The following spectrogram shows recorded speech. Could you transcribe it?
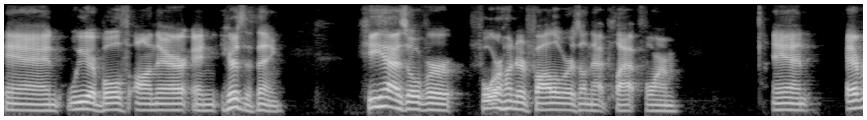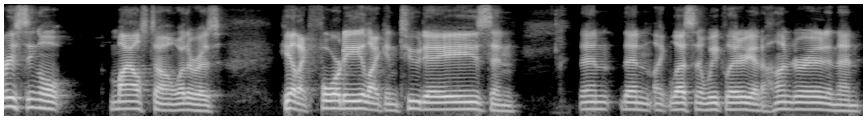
and we are both on there. And here's the thing: he has over 400 followers on that platform. And every single milestone, whether it was he had like 40 like in two days, and then then like less than a week later, he had 100, and then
